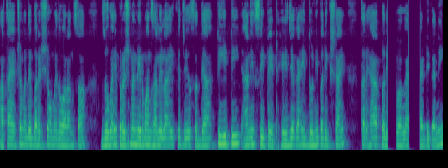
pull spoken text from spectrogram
आता ह्याच्यामध्ये बऱ्याचशा उमेदवारांचा जो काही प्रश्न निर्माण झालेला आहे की जे सध्या टी ई टी आणि सी टेट हे जे काही दोन्ही परीक्षा आहे तर ह्या परीक्षा बघा या ठिकाणी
